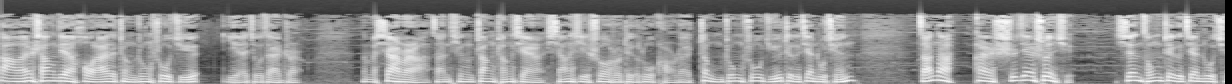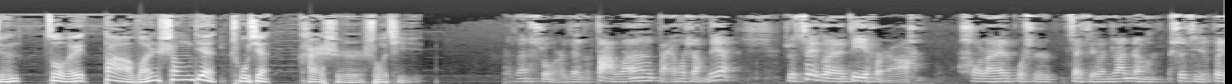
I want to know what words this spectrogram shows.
大丸商店后来的正中书局也就在这儿。那么下面啊，咱听张成先生详细说说这个路口的正中书局这个建筑群。咱呢按时间顺序，先从这个建筑群作为大丸商店出现开始说起。咱说说这个大丸百货商店，就这块地方啊，后来不是在解放战争时期被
